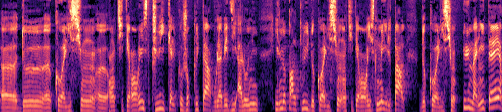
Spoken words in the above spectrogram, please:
euh, de euh, coalition antiterroriste. Puis, quelques jours plus tard, vous l'avez dit, à l'ONU, il ne parle plus de coalition antiterroriste, mais il parle de coalition humanitaire.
